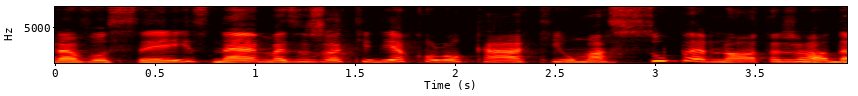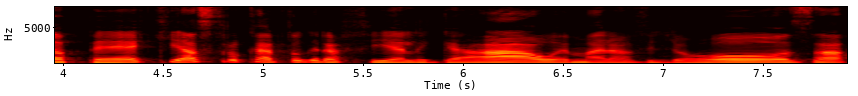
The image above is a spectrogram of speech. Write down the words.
para vocês, né? Mas eu já queria colocar aqui uma super nota de rodapé, que astrocartografia é legal, é maravilhosa,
